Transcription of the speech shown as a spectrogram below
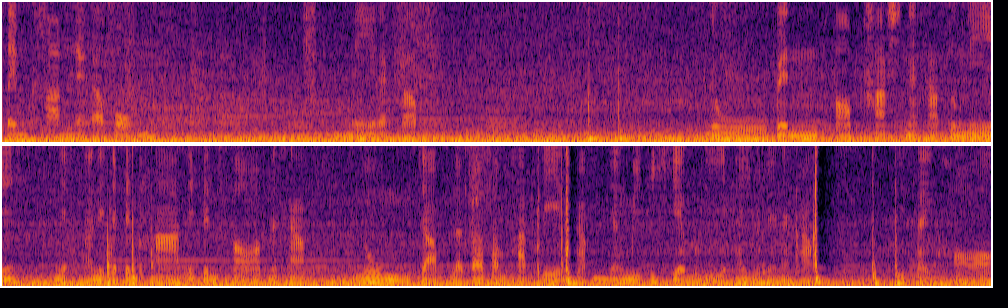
เต็มคันนะครับผมนี่นะครับ ดูเป็นซอฟทัชนะครับตรงนี้เนี่ยอันนี้จะเป็นฮาร์ดนี่เป็นซอฟนะครับ นุ่มจับแล้วก็สัมผัสดีครับ ยังมีที่เขี่ยบุหรี่ให้อยู่เลยนะครับ ที่ใส่ของ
